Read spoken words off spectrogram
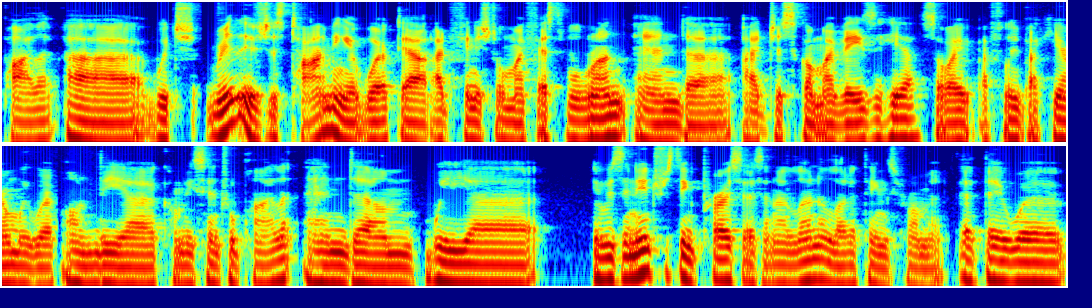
pilot, uh, which really was just timing. It worked out. I'd finished all my festival run and uh, I just got my visa here. So I, I flew back here and we worked on the uh, Comedy Central pilot. And um, we uh, it was an interesting process and I learned a lot of things from it. That there were,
